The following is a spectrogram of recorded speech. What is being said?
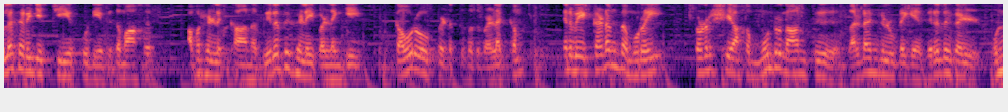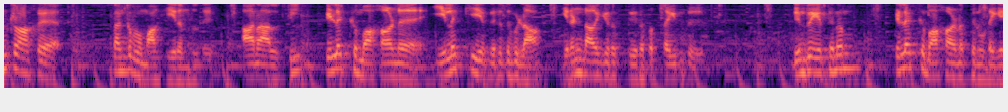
உலகறியச் செய்யக்கூடிய விதமாக அவர்களுக்கான விருதுகளை வழங்கி கௌரவப்படுத்துவது வழக்கம். எனவே கடந்த முறை தொடர்ச்சியாக மூன்று நான்கு வருடங்களுடைய விருதுகள் ஒன்றாக சங்கமமாகி இருந்தது. ஆனால் கிழக்கு மாகாண இலக்கிய விருது விழா இரண்டாயிரத்து இருபத்தைந்து இன்றைய தினம் கிழக்கு மாகாணத்தினுடைய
